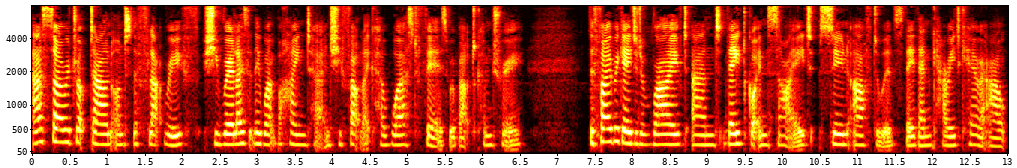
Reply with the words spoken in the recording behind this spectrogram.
As Sarah dropped down onto the flat roof, she realised that they weren't behind her and she felt like her worst fears were about to come true. The fire brigade had arrived and they'd got inside. Soon afterwards, they then carried Kira out.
